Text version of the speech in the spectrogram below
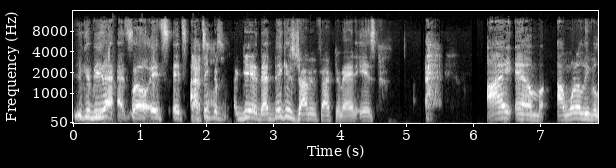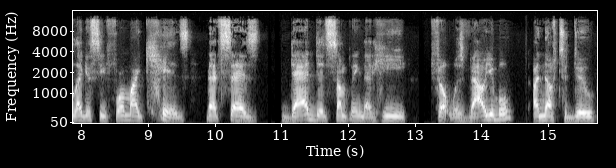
you can be that. So it's it's. That's I think awesome. the, again that biggest driving factor, man, is I am. I want to leave a legacy for my kids that says dad did something that he felt was valuable enough to do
